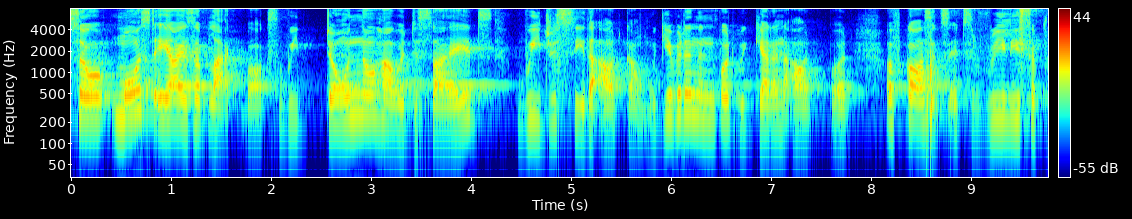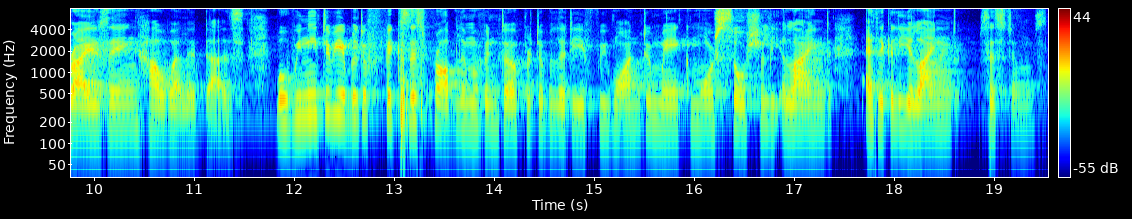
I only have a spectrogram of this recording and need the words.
So most AI is a black box. We don't know how it decides, we just see the outcome. We give it an input, we get an output. Of course, it's, it's really surprising how well it does. But we need to be able to fix this problem of interpretability if we want to make more socially aligned, ethically aligned systems.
